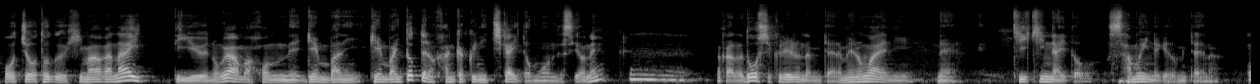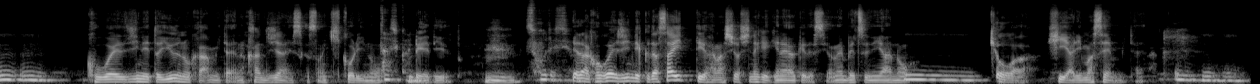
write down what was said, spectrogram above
包丁を研ぐ暇がないっていうのが、まあ本音、現場に、現場にとっての感覚に近いと思うんですよね。うん。だからどうしてくれるんだみたいな、目の前にね、木切んないと寒いんだけどみたいな、うんうん。凍え死ねというのかみたいな感じじゃないですか、その木こりの例で言うと。うん。そうですいや、だよね。から凍え死んでくださいっていう話をしなきゃいけないわけですよね。別にあの、うん。今日は火ありませんみたいな。うんうん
